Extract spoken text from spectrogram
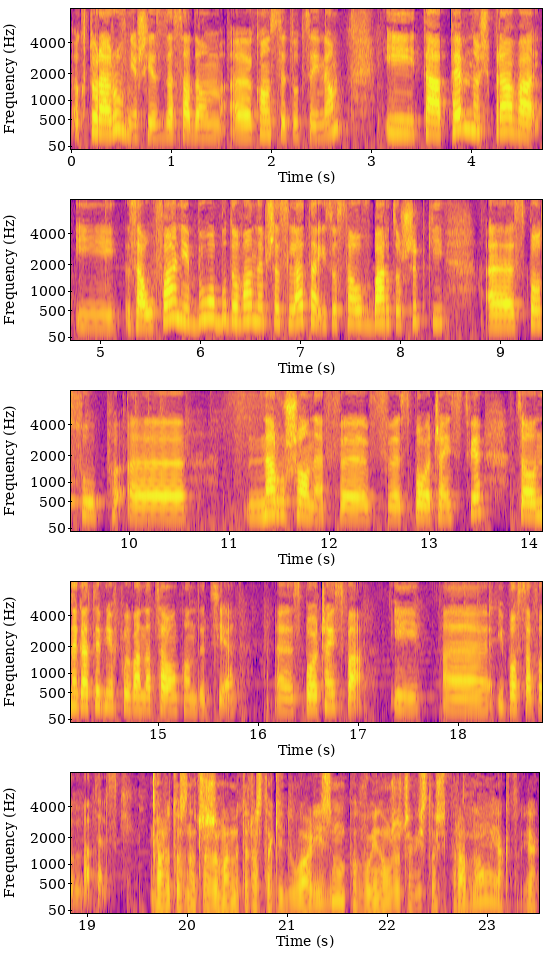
e, która również jest zasadą e, konstytucyjną. I ta pewność prawa i zaufanie było budowane przez lata i zostało w bardzo szybki e, sposób e, naruszone w, w społeczeństwie, co negatywnie wpływa na całą kondycję e, społeczeństwa i, e, i postaw obywatelskich. Ale to znaczy, że mamy teraz taki dualizm, podwójną rzeczywistość prawną? Jak, jak,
